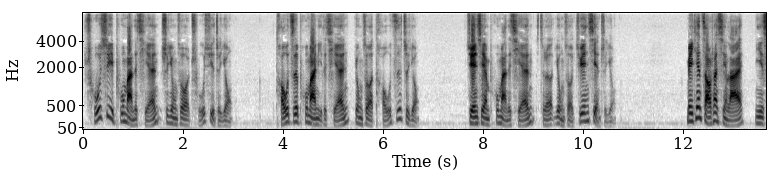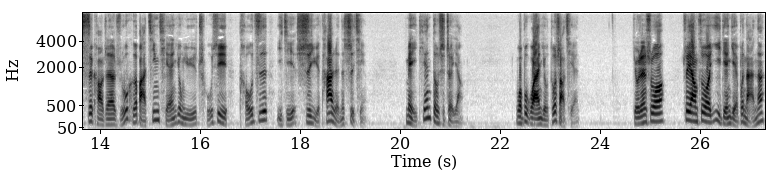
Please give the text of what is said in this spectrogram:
储蓄铺满的钱是用作储蓄之用，投资铺满你的钱用作投资之用，捐献铺满的钱则用作捐献之用。每天早上醒来，你思考着如何把金钱用于储蓄、投资以及施予他人的事情，每天都是这样。我不管有多少钱，有人说。这样做一点也不难呢。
